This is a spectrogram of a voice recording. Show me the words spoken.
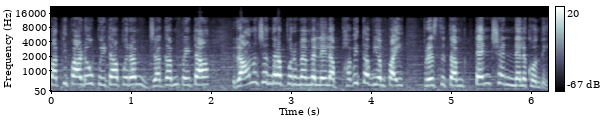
పత్తిపాడు పీఠాపురం జగంపేట రామచంద్రపురం ఎమ్మెల్యేల భవితవ్యంపై ప్రస్తుతం టెన్షన్ నెలకొంది.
